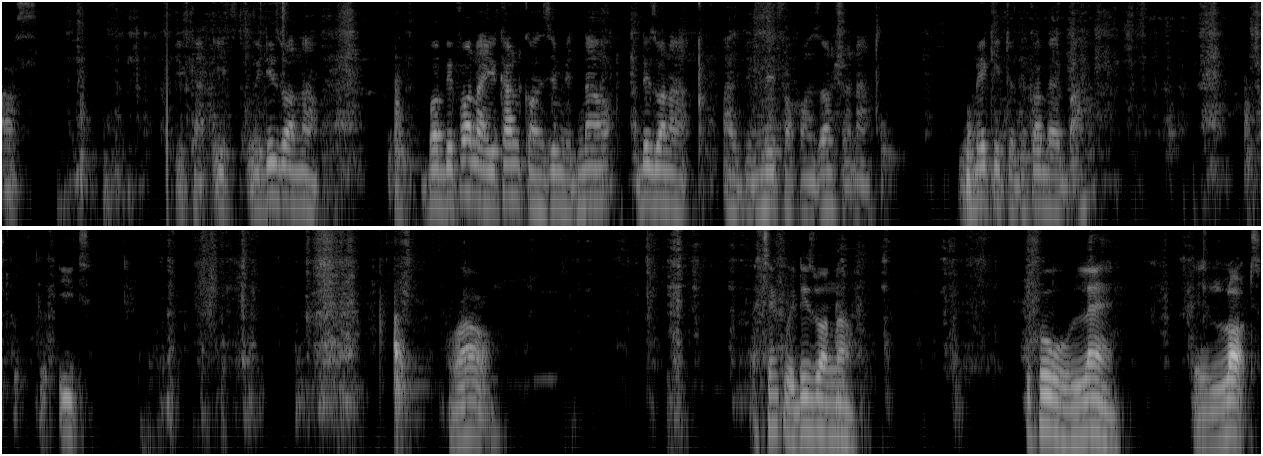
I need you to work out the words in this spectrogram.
as you can eat with this one now. But before now you can't consume it. Now this one ha- has been made for consumption now. You make it to become a bar to eat. Wow. I think with this one now, people will learn a lot.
